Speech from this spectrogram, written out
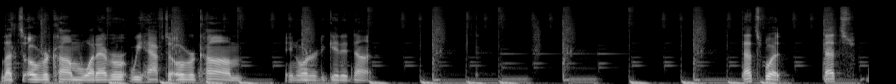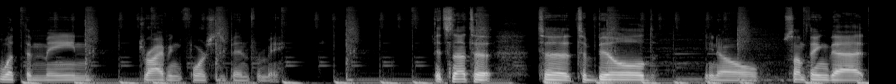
let's overcome whatever we have to overcome in order to get it done. That's what that's what the main driving force has been for me. It's not to to to build, you know, something that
